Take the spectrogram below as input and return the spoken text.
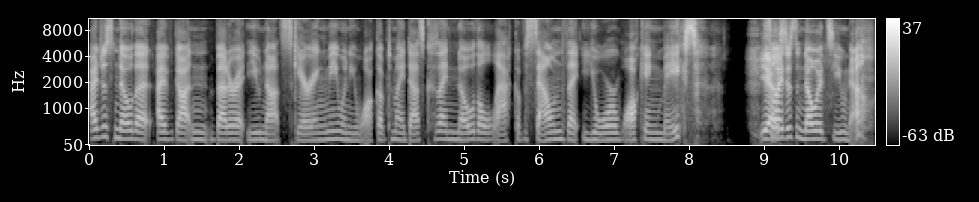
I just know that I've gotten better at you not scaring me when you walk up to my desk because I know the lack of sound that your walking makes. Yeah. So I just know it's you now.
